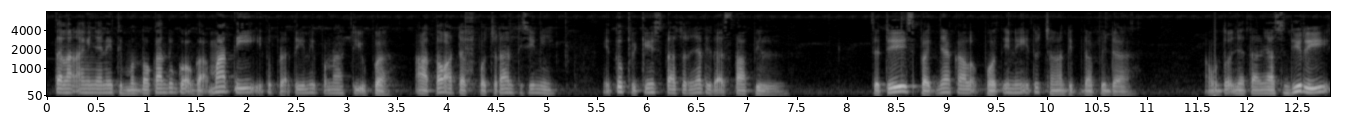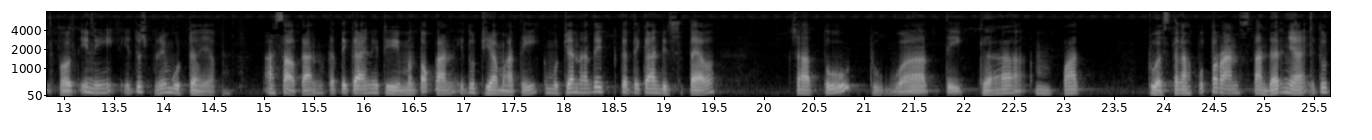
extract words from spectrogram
setelan anginnya ini dimentokkan tuh kok nggak mati itu berarti ini pernah diubah atau ada kebocoran di sini itu bikin stasionernya tidak stabil. Jadi sebaiknya kalau baut ini itu jangan dipindah-pindah. Nah, untuk nyetelnya sendiri baut ini itu sebenarnya mudah ya. Asalkan ketika ini dimentokkan itu dia mati, kemudian nanti ketika disetel satu, dua, tiga, empat, dua setengah putaran standarnya itu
